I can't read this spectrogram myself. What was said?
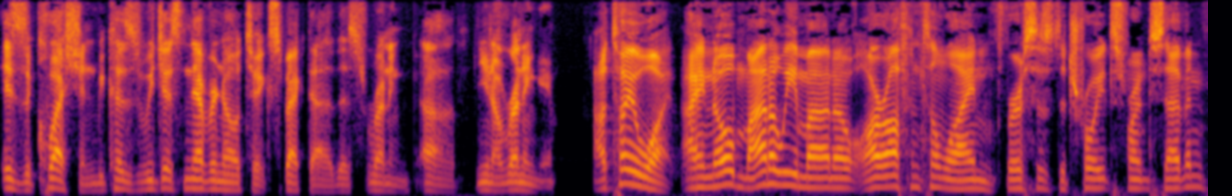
is the question because we just never know what to expect out of this running, uh, you know, running game. I'll tell you what. I know mano a mano, our offensive line versus Detroit's front seven,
